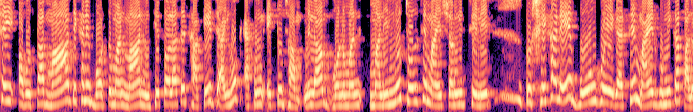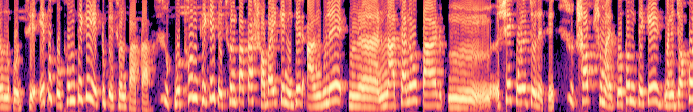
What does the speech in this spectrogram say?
সেই অবস্থা। মা যেখানে বর্তমান, মা নিচে তলাতে থাকে, যাই হোক, এখন একটু ঝামেলা মনোমালিন্য চলছে মায়ের সঙ্গে ছেলের। তো সেখানে বউ হয়ে গেছে, মায়ের ভূমিকা পালন করছে। এ তো প্রথম থেকেই একটু পেছন পাকা। প্রথম থেকে পেছন পাকা সবাইকে নিজের আঙ্গুলে নাচানো, তার সে করে চলেছে। সব সময় প্রথম থেকে মানে যখন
